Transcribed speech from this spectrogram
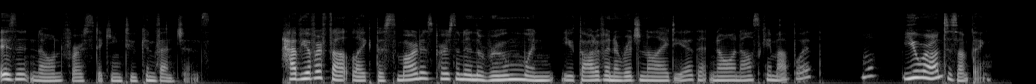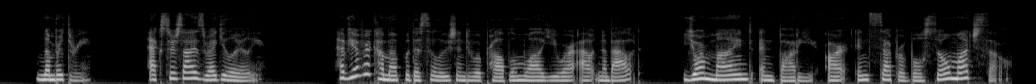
isn't known for sticking to conventions. Have you ever felt like the smartest person in the room when you thought of an original idea that no one else came up with? Well, you were onto something. Number three, exercise regularly. Have you ever come up with a solution to a problem while you were out and about? Your mind and body are inseparable so much so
